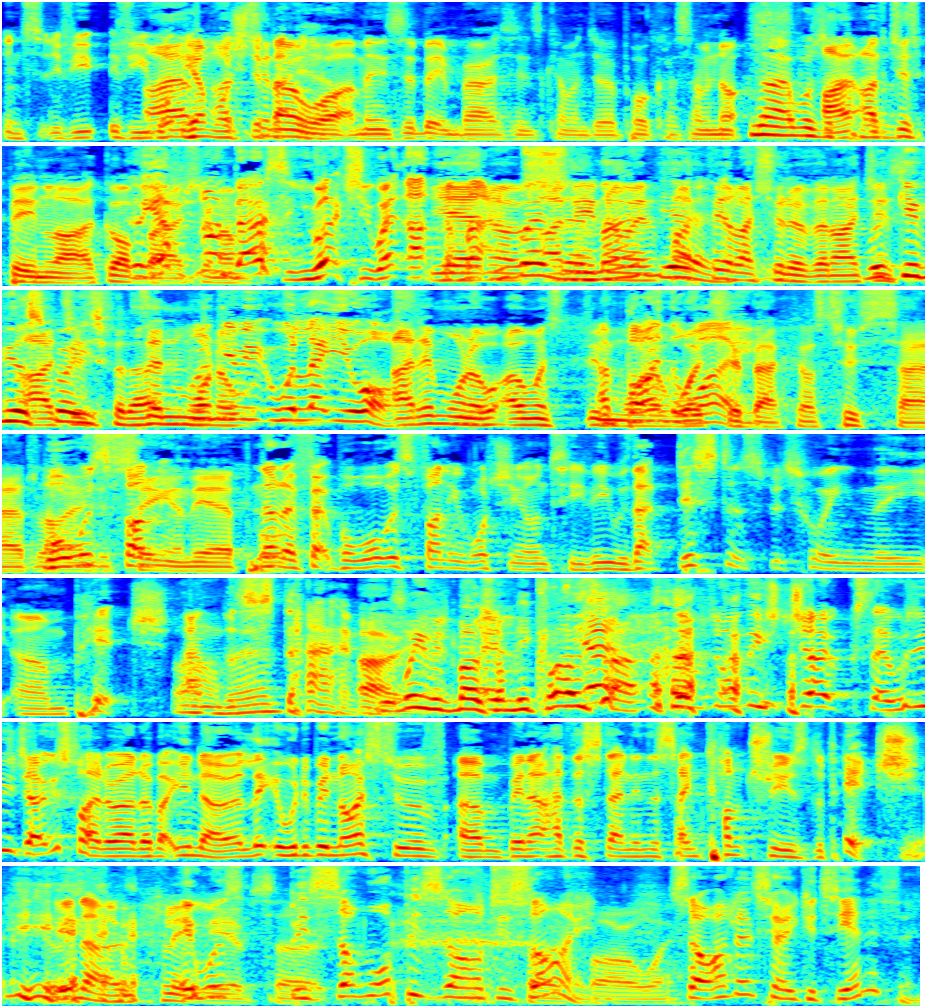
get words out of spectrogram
incident? If you if you, I, you haven't I, watched do it you know yet. what? I mean, it's a bit embarrassing to come and do a podcast. I'm not. No, it wasn't. I, I've just been like, I got Yeah, back. it's not I'm- embarrassing. You actually went at the Yeah, man. no, went I there, mean, no, man, if yeah. I feel I should have, and I just We'll give you a I squeeze just for that. Didn't We'll, want give to. you- we'll let you off. I didn't want to. I almost didn't want to watch way, it back. I was too sad. Like, what was just funny? sitting in the airport. No, no. In fact, but what was funny watching on TV was that distance between the um, pitch and the man. stand. Oh, we was most And- probably closer. Yeah, there was all these jokes. There was these jokes flying around about you know it would have been nice to have um, been out had the stand in the same country as the pitch. You know, it was absurd. bizarre. What bizarre design. far away. So I don't see how you could see anything.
